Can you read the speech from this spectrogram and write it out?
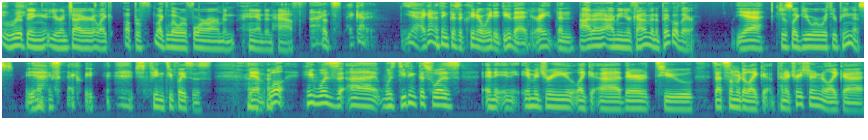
ripping your entire like upper, like lower forearm and hand in half. I, That's I got it. Yeah, I gotta think there's a cleaner way to do that, right? Than I don't. know. I mean, you're kind of in a pickle there, yeah, just like you were with your penis. yeah, exactly. Just feeding two places. Damn. well, he was. Uh, was. Do you think this was an, an imagery like uh there to? Is that similar to like penetration or like uh,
